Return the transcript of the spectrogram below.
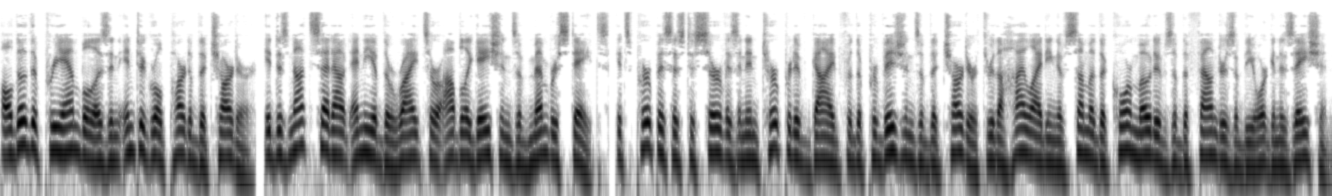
Although the preamble is an integral part of the Charter, it does not set out any of the rights or obligations of member states, its purpose is to serve as an interpretive guide for the provisions of the Charter through the highlighting of some of the core motives of the founders of the organization.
